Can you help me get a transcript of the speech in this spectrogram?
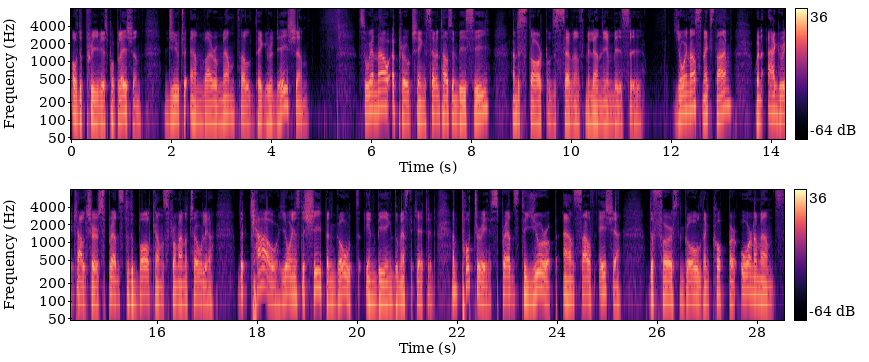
of the previous population due to environmental degradation. So we are now approaching 7000 BC and the start of the seventh millennium BC. Join us next time when agriculture spreads to the Balkans from Anatolia. The cow joins the sheep and goat in being domesticated, and pottery spreads to Europe and South Asia. The first gold and copper ornaments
